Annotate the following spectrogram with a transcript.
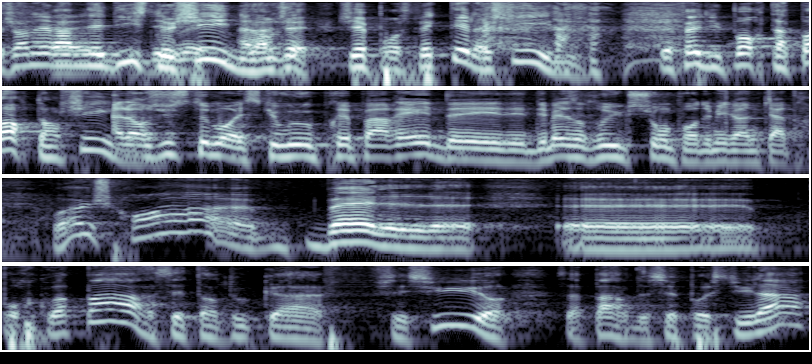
J'en ai ramené 10 euh, de Chine, j'ai prospecté la Chine, j'ai fait du porte-à-porte -porte en Chine. Alors justement, est-ce que vous nous préparez des, belles introductions pour 2024 Oui, je crois. Belles. Euh, pourquoi pas? C'est en tout cas, c'est sûr, ça part de ce postulat.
